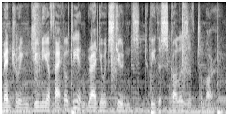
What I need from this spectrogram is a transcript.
mentoring junior faculty and graduate students to be the scholars of tomorrow.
